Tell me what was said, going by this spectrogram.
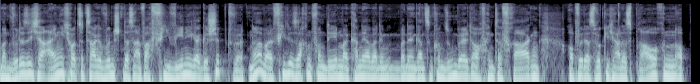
man würde sich ja eigentlich heutzutage wünschen, dass einfach viel weniger geschippt wird, ne? weil viele Sachen von denen, man kann ja bei, dem, bei der ganzen Konsumwelt auch hinterfragen, ob wir das wirklich alles brauchen, ob,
